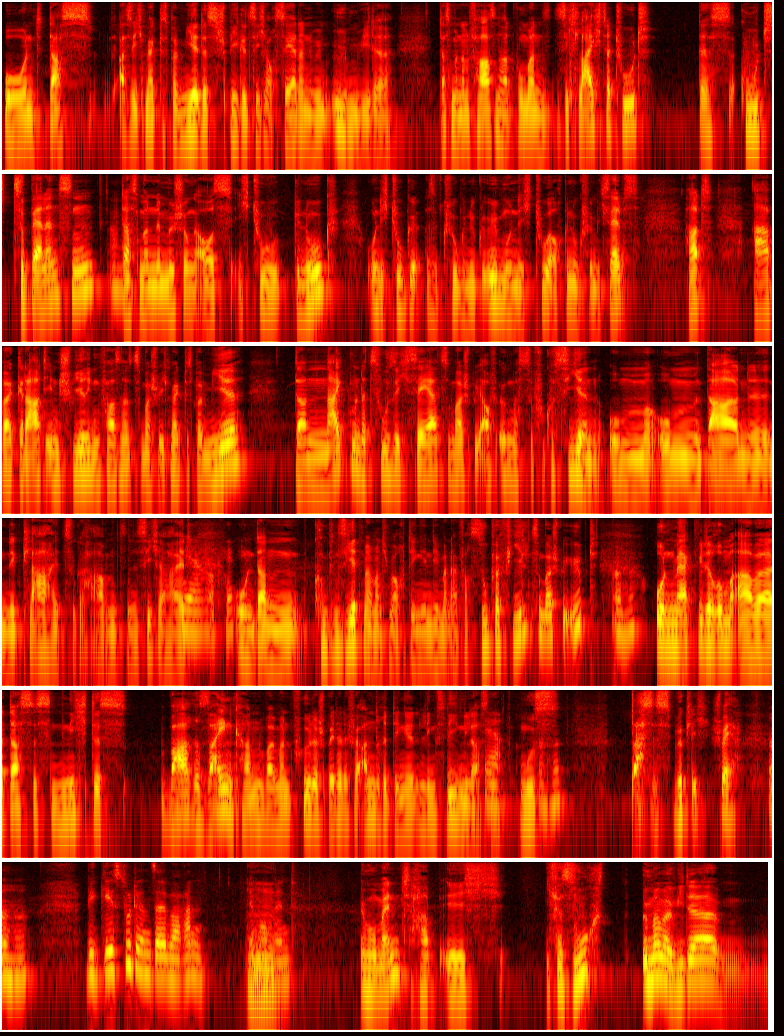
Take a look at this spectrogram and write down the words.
Und das, also ich merke das bei mir, das spiegelt sich auch sehr dann im Üben wieder, dass man dann Phasen hat, wo man sich leichter tut, das gut zu balancen, mhm. dass man eine Mischung aus ich tue genug und ich tue, also tue genug üben und ich tue auch genug für mich selbst hat. Aber gerade in schwierigen Phasen, also zum Beispiel, ich merke das bei mir, dann neigt man dazu, sich sehr zum Beispiel auf irgendwas zu fokussieren, um, um da eine, eine Klarheit zu haben, eine Sicherheit. Ja, okay. Und dann kompensiert man manchmal auch Dinge, indem man einfach super viel zum Beispiel übt mhm. und merkt wiederum aber, dass es nicht das Wahre sein kann, weil man früher oder später dafür andere Dinge links liegen lassen ja. muss. Mhm. Das ist wirklich schwer. Mhm. Wie gehst du denn selber ran im mhm. Moment? Im Moment habe ich, ich versuche immer mal wieder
